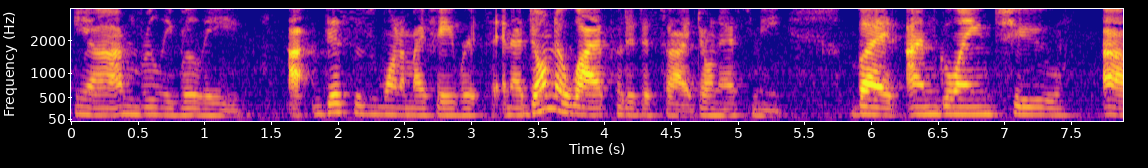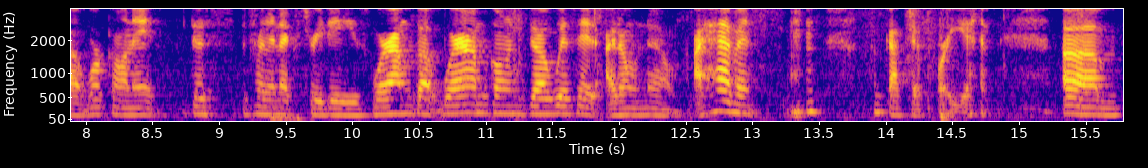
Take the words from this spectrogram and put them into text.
yeah, I'm really, really, uh, this is one of my favorites. And I don't know why I put it aside. Don't ask me. But I'm going to uh, work on it this for the next three days. Where I'm, go where I'm going to go with it, I don't know. I haven't got that for yet. Um,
